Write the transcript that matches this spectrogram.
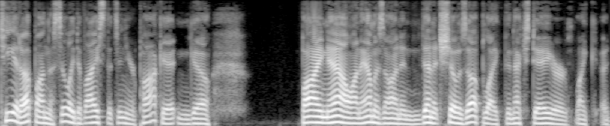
tee it up on the silly device that's in your pocket and go buy now on Amazon. And then it shows up like the next day or like, a,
